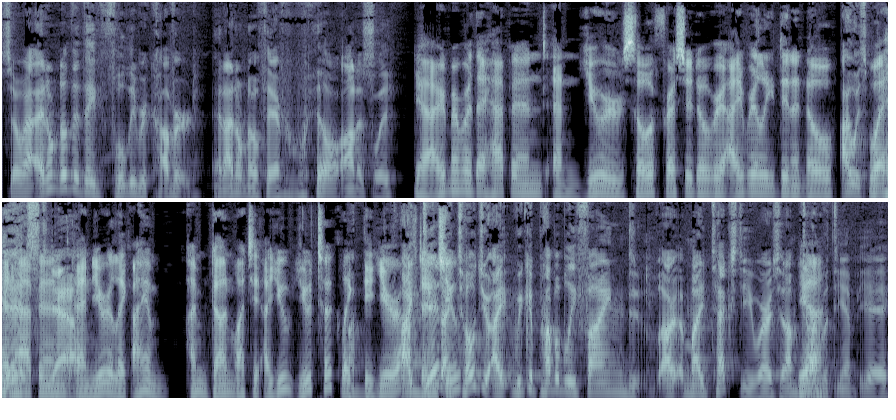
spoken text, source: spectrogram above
So I don't know that they've fully recovered, and I don't know if they ever will. Honestly, Yeah, I remember that happened, and you were so frustrated over it. I really didn't know I was what had happened, Yeah. and you were like, "I am, I'm done watching." Uh, You, you took like the year off, I did. you? I told you. I we could probably find our, my text to you where I said I'm Yeah. done with the NBA.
